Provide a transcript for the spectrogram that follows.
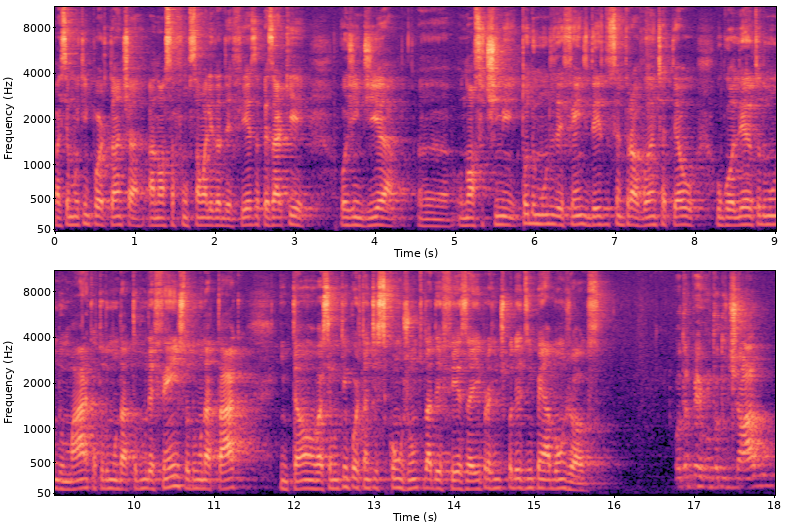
vai ser muito importante a, a nossa função ali da defesa, apesar que hoje em dia uh, o nosso time, todo mundo defende, desde o centroavante até o, o goleiro, todo mundo marca, todo mundo, todo mundo defende, todo mundo ataca. Então vai ser muito importante esse conjunto da defesa aí para a gente poder desempenhar bons jogos. Outra pergunta do Thiago,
